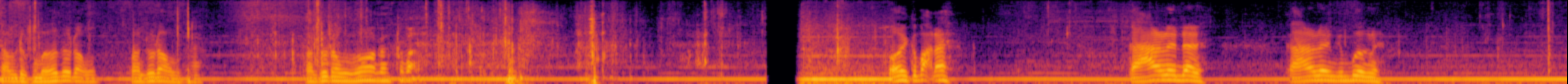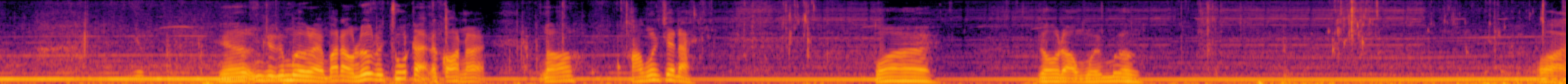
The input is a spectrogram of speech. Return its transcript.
Làm được mớ tô đồng Toàn tô đồng hả? Toàn tô đồng ngon đó các bạn? Ôi các bạn ơi. Cá nó lên đây Cá nó lên cái mương này. Nhớ, những cái mương này bắt đầu nước nó chút lại Nó còn lại. Nó hóng lên trên này. Wow Rô đồng với mương. Wow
